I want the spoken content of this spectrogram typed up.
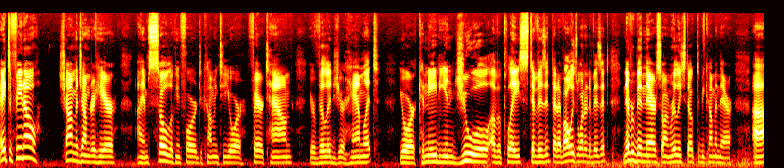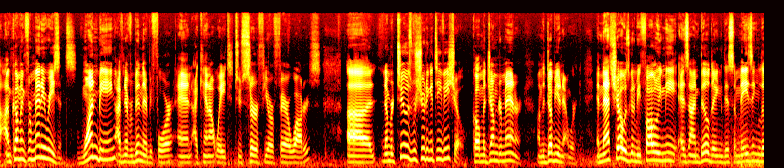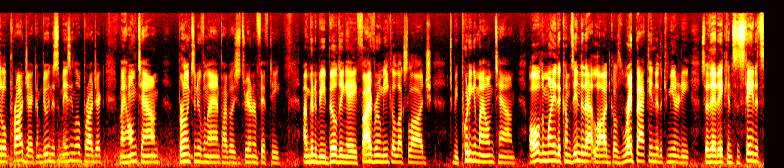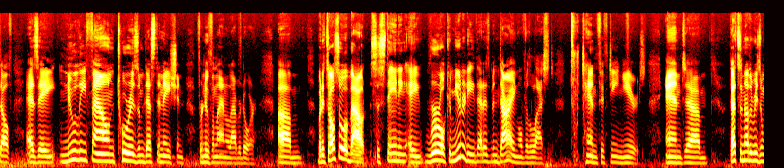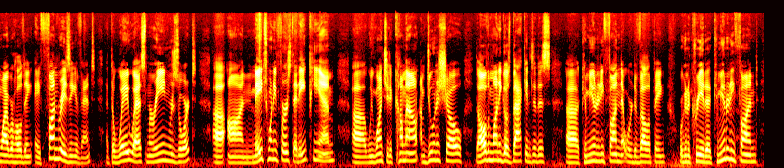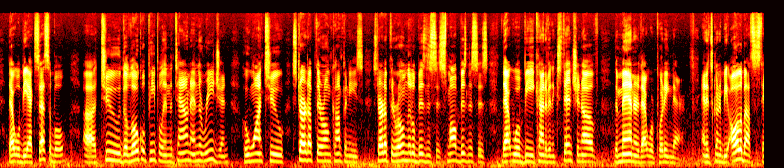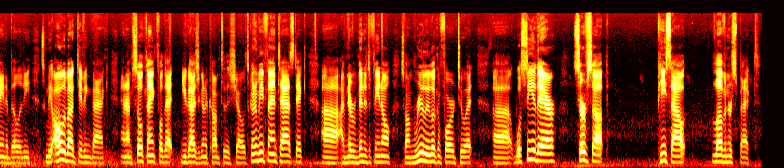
Hey Tofino, Shaun Majumder here. I am so looking forward to coming to your fair town, your village, your hamlet, your Canadian jewel of a place to visit that I've always wanted to visit. Never been there, so I'm really stoked to be coming there. Uh, I'm coming for many reasons. One being I've never been there before, and I cannot wait to surf your fair waters. Uh, number two is we're shooting a TV show called Majumder Manor on the W Network. And that show is going to be following me as I'm building this amazing little project. I'm doing this amazing little project, my hometown, Burlington, Newfoundland, population 350. I'm going to be building a five room Ecolux Lodge to be putting in my hometown. All the money that comes into that lodge goes right back into the community so that it can sustain itself as a newly found tourism destination for Newfoundland and Labrador. Um, but it's also about sustaining a rural community that has been dying over the last 10, 15 years. And um, that's another reason why we're holding a fundraising event at the Weigh West Marine Resort uh, on May 21st at 8 p.m. Uh, we want you to come out. I'm doing a show. All the money goes back into this uh, community fund that we're developing. We're going to create a community fund that will be accessible uh, to the local people in the town and the region who want to start up their own companies, start up their own little businesses, small businesses that will be kind of an extension of the manor that we're putting there. And it's going to be all about sustainability. It's going to be all about giving back. And I'm so thankful that you guys are going to come to the show. It's going to be fantastic. Uh, I've never been to Tofino, so I'm really looking forward to it. Uh, we'll see you there. Surfs up. Peace out. Love and respect.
